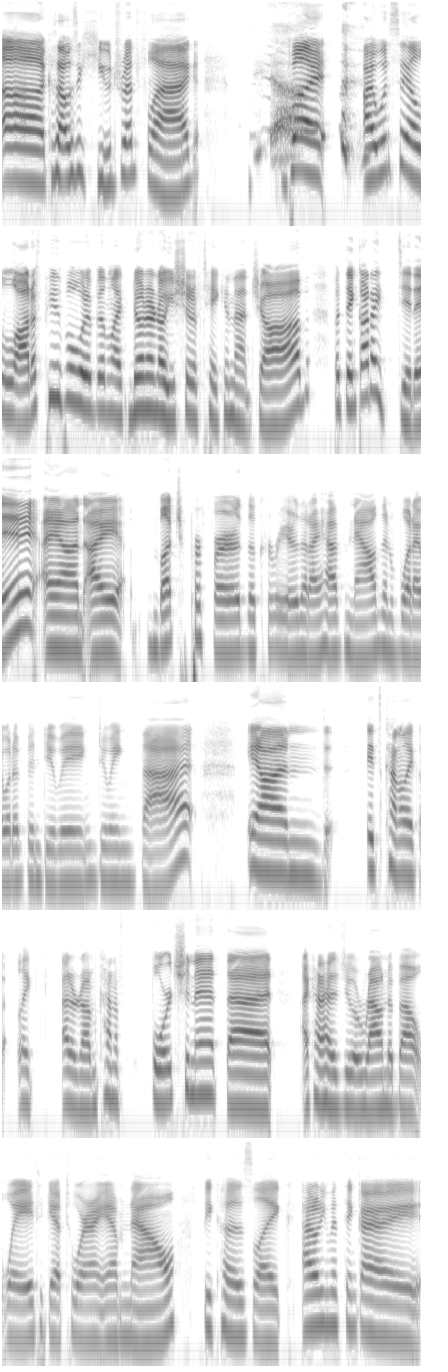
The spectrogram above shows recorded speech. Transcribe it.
uh because that was a huge red flag Yeah. but I would say a lot of people would have been like, no, no, no, you should have taken that job. But thank God I didn't. And I much prefer the career that I have now than what I would have been doing doing that. And it's kind of like, like, I don't know, I'm kind of fortunate that I kind of had to do a roundabout way to get to where I am now because, like, I don't even think I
